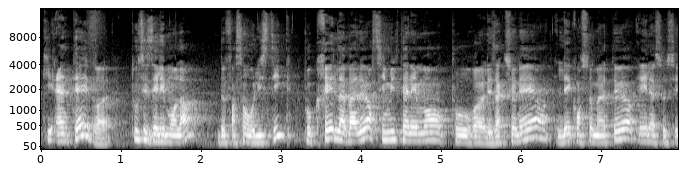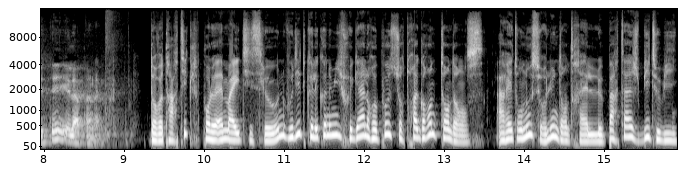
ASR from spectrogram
qui intègre tous ces éléments-là de façon holistique pour créer de la valeur simultanément pour euh, les actionnaires, les consommateurs et la société et la planète. Dans votre article pour le MIT Sloan, vous dites que l'économie frugale repose sur trois grandes tendances. Arrêtons-nous sur l'une d'entre elles, le partage B2B.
